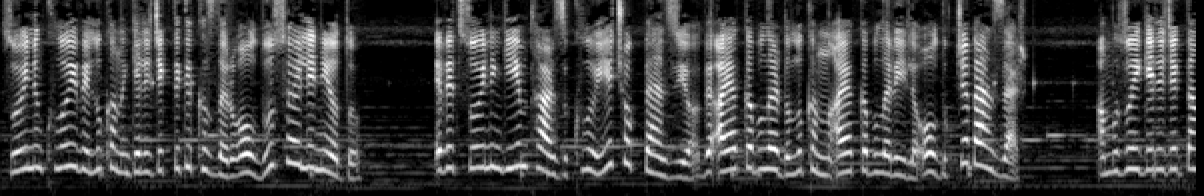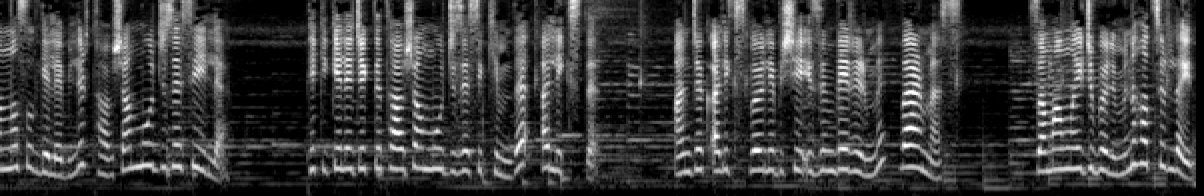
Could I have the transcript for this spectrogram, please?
Zoe'nin Chloe ve Luca'nın gelecekteki kızları olduğu söyleniyordu. Evet Zoe'nin giyim tarzı Chloe'ye çok benziyor ve ayakkabıları da Luca'nın ayakkabılarıyla oldukça benzer. Ama Zoe gelecekten nasıl gelebilir tavşan mucizesiyle? Peki gelecekte tavşan mucizesi kimde? Alix'te. Ancak Alix böyle bir şey izin verir mi? Vermez. Zamanlayıcı bölümünü hatırlayın.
